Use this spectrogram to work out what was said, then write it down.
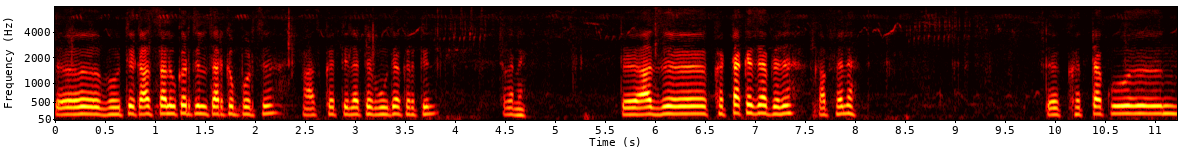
तर बहुतेक आज चालू करतील तार कंपाऊंडचं आज करतील तर उद्या करतील. का नाही? तर आज खत टाकायचं आहे आपल्याला कापसाला. तर खत टाकून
